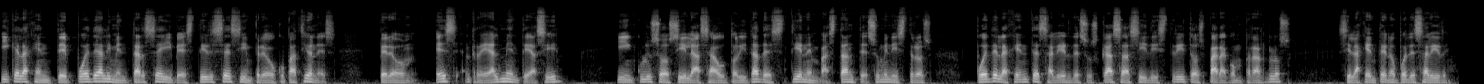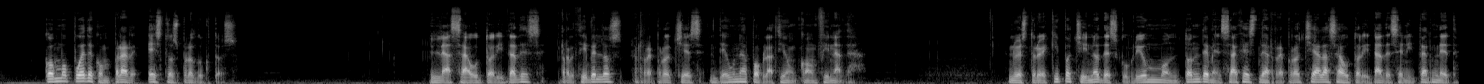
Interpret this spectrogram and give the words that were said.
y que la gente puede alimentarse y vestirse sin preocupaciones. Pero ¿es realmente así? Incluso si las autoridades tienen bastantes suministros, ¿Puede la gente salir de sus casas y distritos para comprarlos? Si la gente no puede salir, ¿cómo puede comprar estos productos? Las autoridades reciben los reproches de una población confinada. Nuestro equipo chino descubrió un montón de mensajes de reproche a las autoridades en Internet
